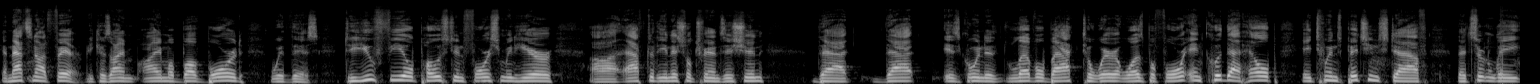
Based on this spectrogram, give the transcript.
and that's not fair because I'm I'm above board with this. Do you feel post enforcement here uh, after the initial transition that that is going to level back to where it was before? And could that help a Twins pitching staff that certainly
